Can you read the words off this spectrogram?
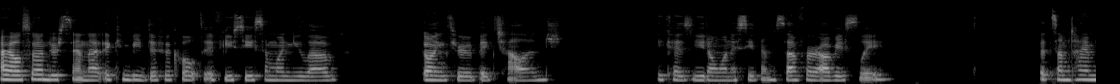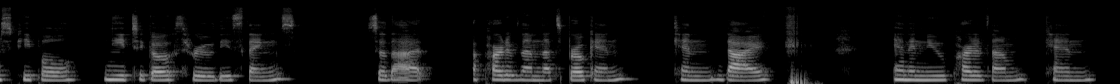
I also understand that it can be difficult if you see someone you love going through a big challenge because you don't want to see them suffer obviously but sometimes people need to go through these things so that a part of them that's broken can die and a new part of them can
